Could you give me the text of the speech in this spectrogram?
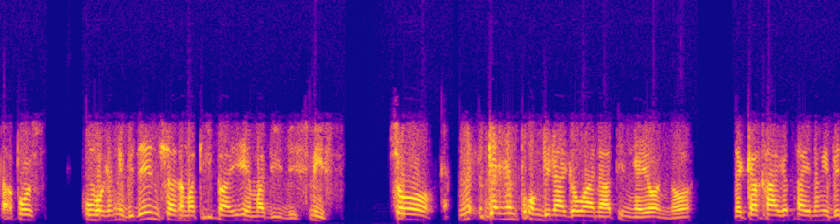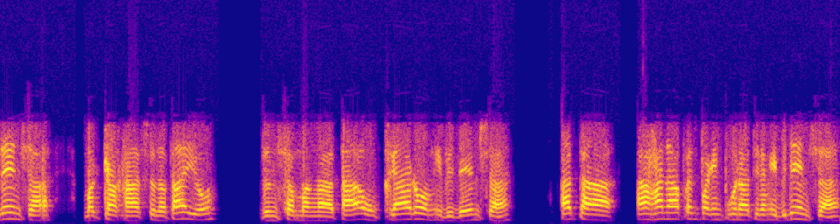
tapos kung walang ebidensya na matibay, eh madi-dismiss. So, ganyan po ang ginagawa natin ngayon. No? Nagkakagat tayo ng ebidensya, magkakaso na tayo dun sa mga taong klaro ang ebidensya at ah, hahanapan pa rin po natin ng ebidensya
